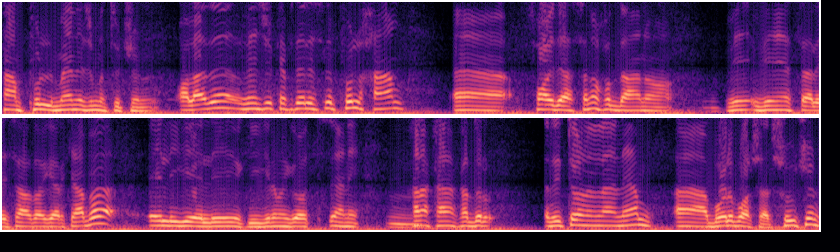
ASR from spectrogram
ham pul menejment uchun oladi venture kapitalistlar pul ham e, foydasini xuddi anavi Ve- venetsiyalik savdogar kabi ellikga ellik yoki yigirmaga o'ttiz ya'ni qanaqa qanaqadir returnlarni ham e, bo'lib olishadi. Shuning uchun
